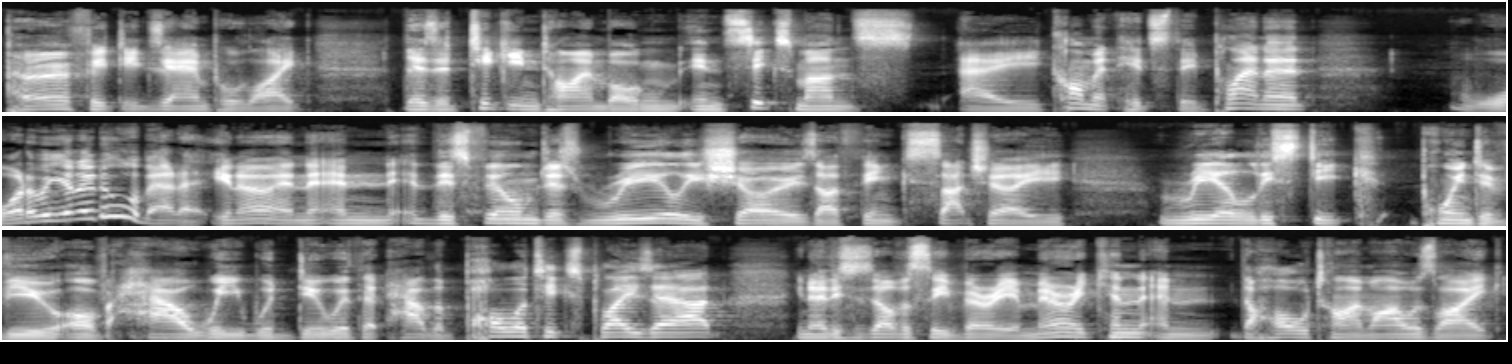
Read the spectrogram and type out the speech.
perfect example. Like, there's a ticking time bomb. In six months, a comet hits the planet what are we going to do about it? You know and and this film just really shows i think such a realistic point of view of how we would deal with it how the politics plays out. You know this is obviously very american and the whole time i was like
